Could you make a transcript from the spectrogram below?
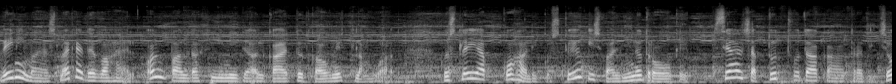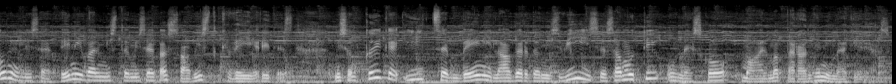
venimajas mägede vahel on baldahiinide all kaetud kaunid lauad kust leiab kohalikus köögis valminud roogi. seal saab tutvuda ka traditsioonilise veini valmistamisega savist kveerides, mis on kõige iidsem veini laagerdamisviis ja samuti UNESCO maailmapärandi nimekirjas.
